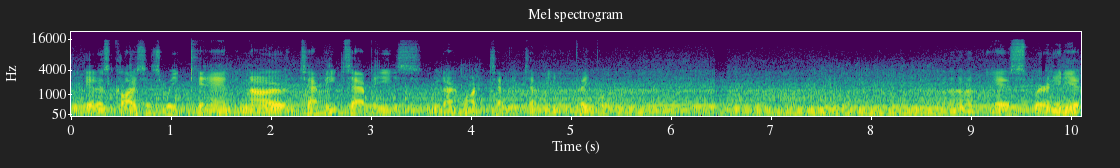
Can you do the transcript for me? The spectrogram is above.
We'll get as close as we can. No tappy tappies. We don't like tappy tappy people. Uh, yes, we're an idiot.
